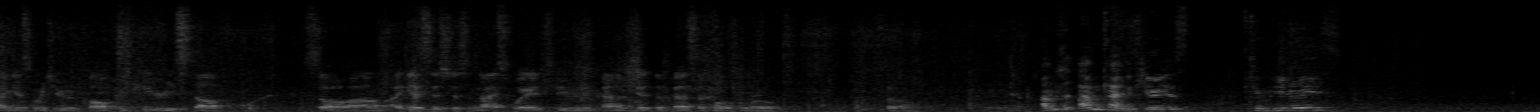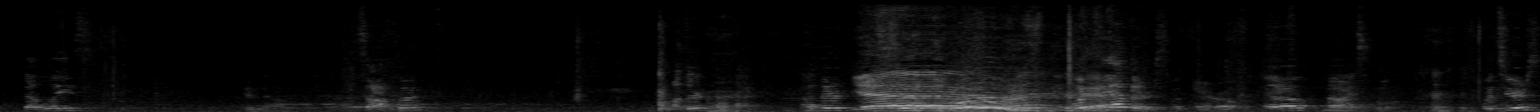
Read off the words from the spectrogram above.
I guess what you would call computery stuff. So um, I guess it's just a nice way to kind of get the best of both worlds. So, I'm, I'm kind of curious. Computeries? Double E's? good now. Software? Other? Other? Yeah! What's the others? What's Aero? Aero? Nice. Cool. What's yours?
